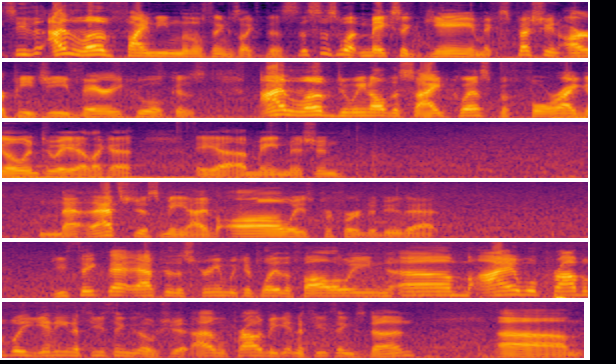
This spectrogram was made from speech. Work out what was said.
See, I love finding little things like this. This is what makes a game, especially an RPG, very cool. Because I love doing all the side quests before I go into a uh, like a a, a main mission. And that that's just me. I've always preferred to do that. Do you think that after the stream we could play the following? Um, I will probably getting a few things. Oh shit! I will probably be getting a few things done. Um,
